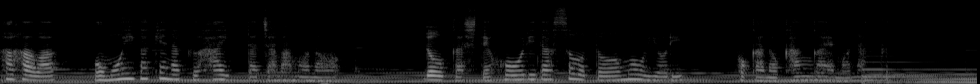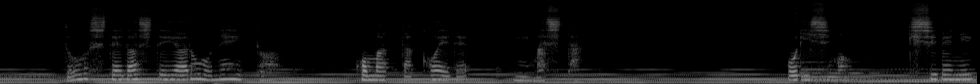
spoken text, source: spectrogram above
母は思いがけなく入った邪魔者をどうかして放り出そうと思うより他の考えもなく、どうして出してやろうねいと困った声で言いました。折しも岸辺に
